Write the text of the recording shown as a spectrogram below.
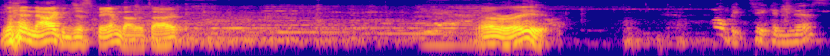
now I can just spam that attack. Alright. I'll be taking this.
